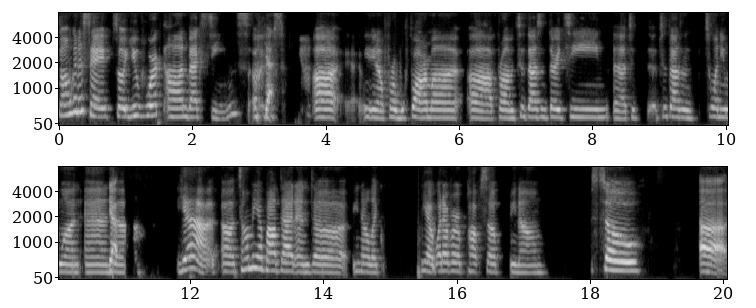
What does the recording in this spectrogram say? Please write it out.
So I'm gonna say, so you've worked on vaccines. Yes. Uh, you know, for pharma, uh, from 2013 uh, to 2021, and yep. uh, yeah uh tell me about that and uh you know like yeah whatever pops up you know. So uh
